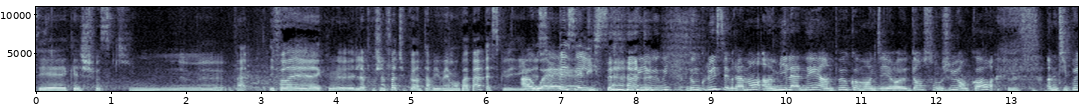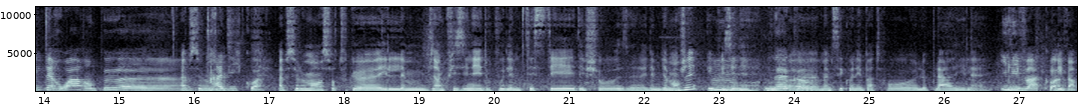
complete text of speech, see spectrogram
c'est quelque chose qui ne me. il faudrait que la prochaine fois tu peux interviewer mon papa parce qu'il ah est spécialiste. oui, oui, oui. Donc lui, c'est vraiment un Milanais, un peu comment dire, dans son jus encore, un petit peu de terroir, un peu euh, tradit, quoi. Absolument, surtout qu'il aime bien cuisiner, du coup, il aime tester des choses, il aime bien manger et hmm. cuisiner. D'accord. Euh, même s'il connaît pas trop euh, le plat, il. Il y va, quoi. Il y va.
